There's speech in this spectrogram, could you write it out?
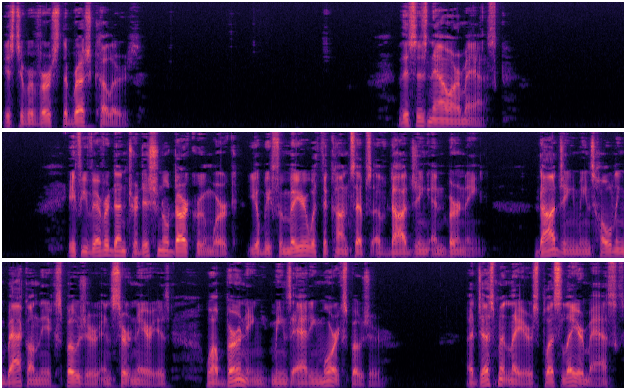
is to reverse the brush colors. This is now our mask. If you've ever done traditional darkroom work, you'll be familiar with the concepts of dodging and burning. Dodging means holding back on the exposure in certain areas, while burning means adding more exposure. Adjustment layers plus layer masks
